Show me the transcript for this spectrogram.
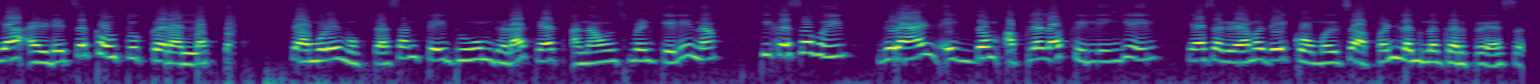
या आयडियाचं कौतुक करायला लागतात. त्यामुळे मुक्ता सांगते धूम धडाक्यात अनाउन्समेंट केली ना की कसं होईल? ग्रँड एकदम आपल्याला फिलिंग येईल. या सगळ्यामध्ये कोमलचं आपण लग्न करतोय असं.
